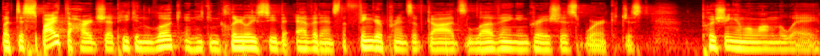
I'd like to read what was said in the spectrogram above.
but despite the hardship, he can look and he can clearly see the evidence, the fingerprints of God's loving and gracious work, just pushing him along the way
